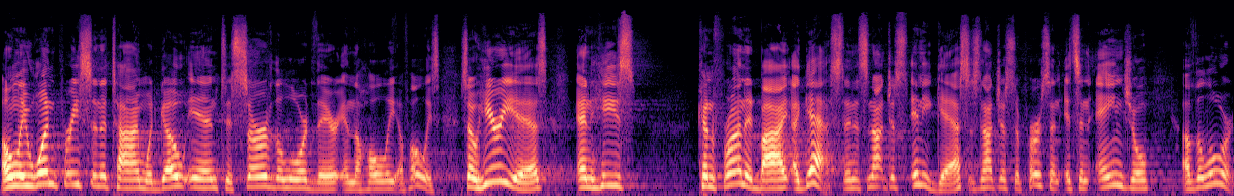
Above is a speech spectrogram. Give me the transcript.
Only one priest at a time would go in to serve the Lord there in the Holy of Holies. So here he is, and he's confronted by a guest. And it's not just any guest, it's not just a person, it's an angel of the Lord.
